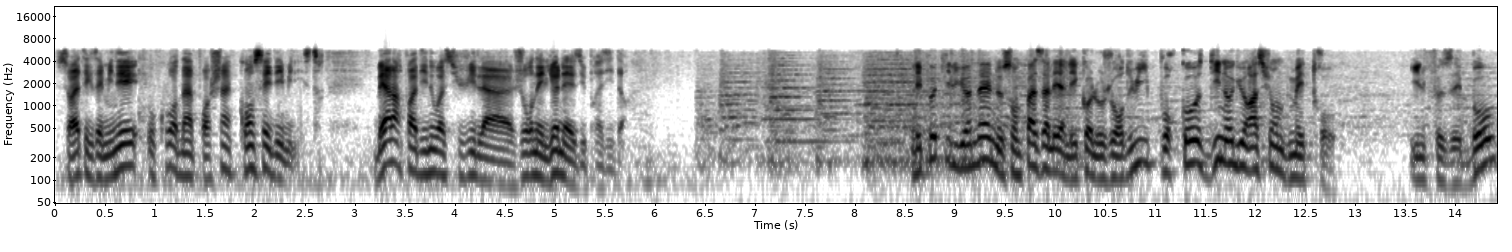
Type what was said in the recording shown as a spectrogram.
seraient examinées au cours d'un prochain Conseil des ministres. Bernard Pradino a suivi la journée lyonnaise du président. Les petits Lyonnais ne sont pas allés à l'école aujourd'hui pour cause d'inauguration de métro. Il faisait beau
